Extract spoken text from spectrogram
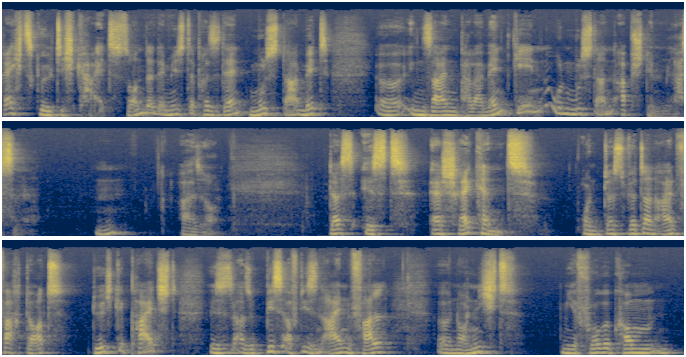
Rechtsgültigkeit, sondern der Ministerpräsident muss damit äh, in sein Parlament gehen und muss dann abstimmen lassen. Hm? Also, das ist erschreckend und das wird dann einfach dort durchgepeitscht. Es ist also bis auf diesen einen Fall äh, noch nicht mir vorgekommen,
